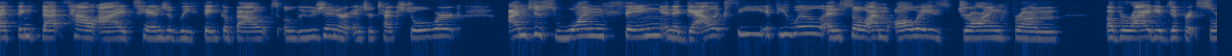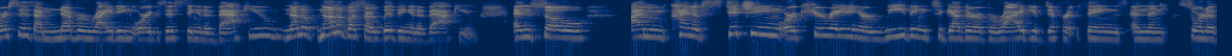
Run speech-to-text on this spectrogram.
I think that's how I tangibly think about illusion or intertextual work. I'm just one thing in a galaxy, if you will. And so I'm always drawing from a variety of different sources. I'm never writing or existing in a vacuum. None of none of us are living in a vacuum. And so I'm kind of stitching or curating or weaving together a variety of different things and then sort of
